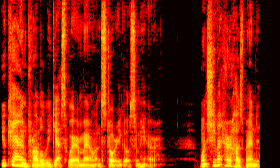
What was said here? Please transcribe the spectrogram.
You can probably guess where Marilyn's story goes from here. When she met her husband,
